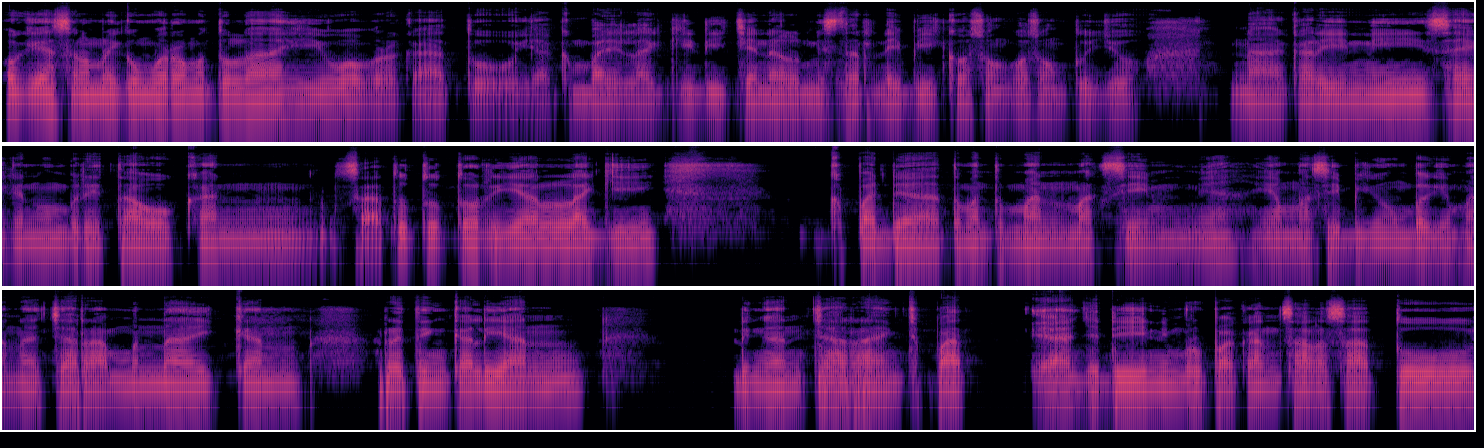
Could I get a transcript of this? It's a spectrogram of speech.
Oke assalamualaikum warahmatullahi wabarakatuh Ya kembali lagi di channel Mr. Debbie 007 Nah kali ini saya akan memberitahukan satu tutorial lagi kepada teman-teman Maxim ya yang masih bingung bagaimana cara menaikkan rating kalian dengan cara yang cepat ya. Jadi ini merupakan salah satu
